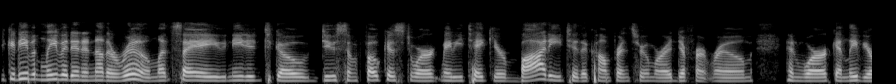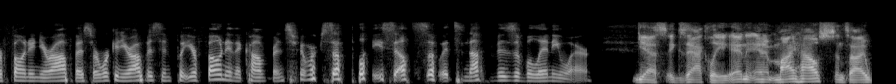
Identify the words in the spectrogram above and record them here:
You could even leave it in another room. Let's say you needed to go do some focused work, maybe take your body to the conference room or a different room and work and leave your phone in your office or work in your office and put your phone in the conference room or someplace else so it's not visible anywhere. Yes, exactly. And, and at my house, since I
